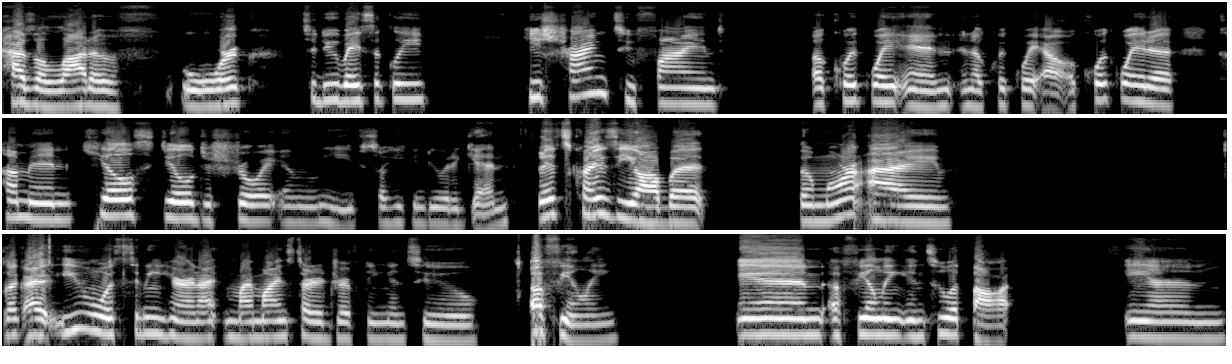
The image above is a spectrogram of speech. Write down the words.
has a lot of work to do basically. He's trying to find a quick way in and a quick way out. A quick way to come in, kill, steal, destroy, and leave so he can do it again. It's crazy, y'all, but the more I like I even was sitting here and I my mind started drifting into a feeling and a feeling into a thought and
